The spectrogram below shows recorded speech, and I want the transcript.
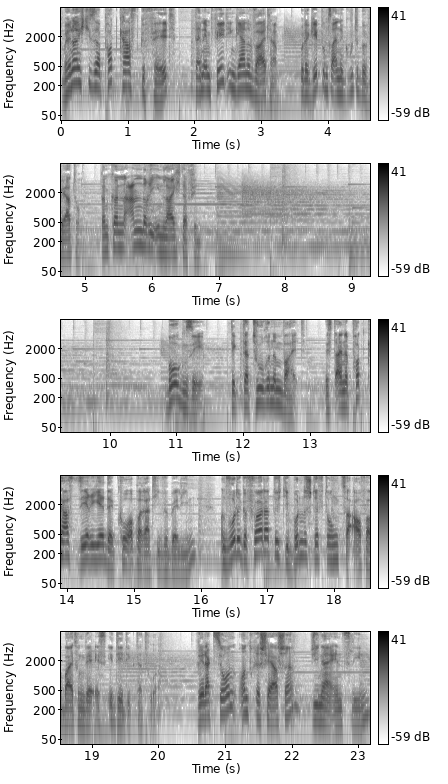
Wenn euch dieser Podcast gefällt, dann empfehlt ihn gerne weiter oder gebt uns eine gute Bewertung. Dann können andere ihn leichter finden. Bogensee, Diktaturen im Wald, ist eine Podcast-Serie der Kooperative Berlin und wurde gefördert durch die Bundesstiftung zur Aufarbeitung der SED-Diktatur. Redaktion und Recherche Gina Enslin,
